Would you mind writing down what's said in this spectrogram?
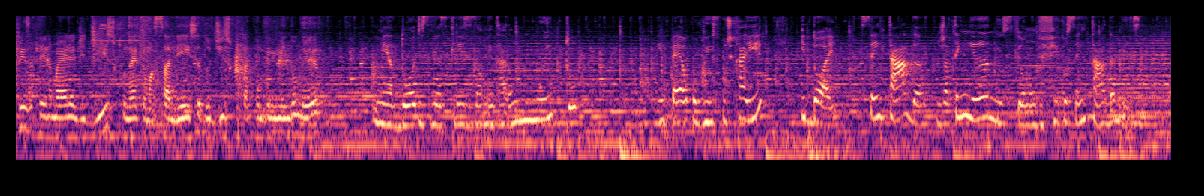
Fiz tem uma hernia de disco, né, que é uma saliência do disco que está comprimindo o nervo. Minhas dores, minhas crises aumentaram muito. Em pé eu corro risco de cair e dói. Sentada, já tem anos que eu não fico sentada mesmo.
